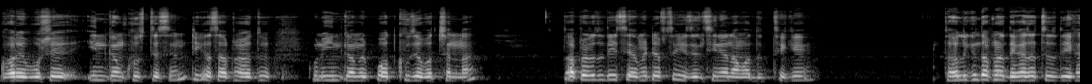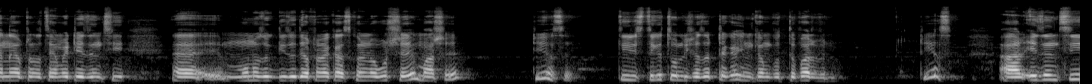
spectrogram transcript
ঘরে বসে ইনকাম খুঁজতেছেন। ঠিক আছে? আপনারা হয়তো কোনো ইনকামের পথ খুঁজে পাচ্ছেন না। আপনারা যদি স্যামেট অ্যাপসে এজেন্সি নেন আমাদের থেকে, তাহলে কিন্তু আপনারা দেখা যাচ্ছে যদি এখানে আপনারা স্যামেট এজেন্সি মনোযোগ দিয়ে যদি আপনারা কাজ করেন, অবশ্যই মাসে, ঠিক আছে, তিরিশ থেকে চল্লিশ হাজার টাকা ইনকাম করতে পারবেন, ঠিক আছে। আর এজেন্সি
